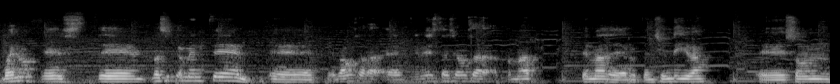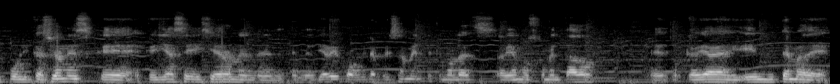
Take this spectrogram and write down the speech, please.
Bueno, este, básicamente, eh, vamos a, en primera instancia vamos a tomar tema de retención de IVA. Eh, son publicaciones que, que, ya se hicieron en el, en el diario Coahuila precisamente, que no las habíamos comentado eh, porque había un tema de,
